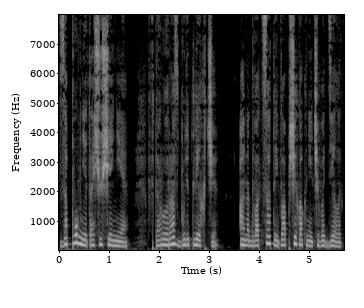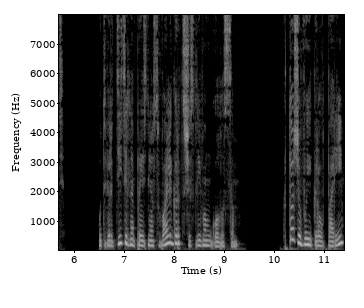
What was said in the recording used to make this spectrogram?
«Запомни это ощущение! Второй раз будет легче!» а на двадцатый вообще как нечего делать», — утвердительно произнес Вальгард счастливым голосом. Кто же выиграл пари?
